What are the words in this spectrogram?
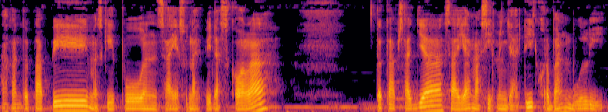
Akan tetapi, meskipun saya sudah pindah sekolah, tetap saja saya masih menjadi korban bully.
